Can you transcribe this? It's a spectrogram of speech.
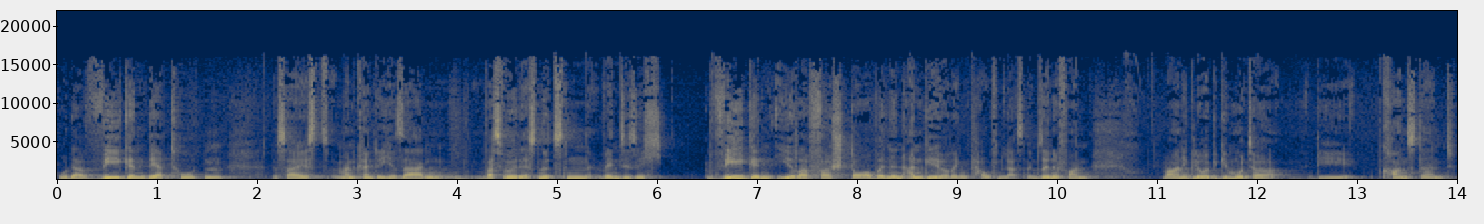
oder wegen der Toten. Das heißt, man könnte hier sagen, was würde es nützen, wenn sie sich wegen ihrer verstorbenen Angehörigen taufen lassen? Im Sinne von, war eine gläubige Mutter, die konstant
